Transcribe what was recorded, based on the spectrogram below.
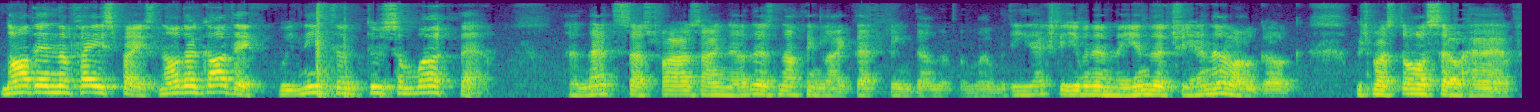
Not in the phase space, not ergodic. We need to do some work there. And that's, as far as I know, there's nothing like that being done at the moment. Actually, even in the industry, NLGOG, which must also have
